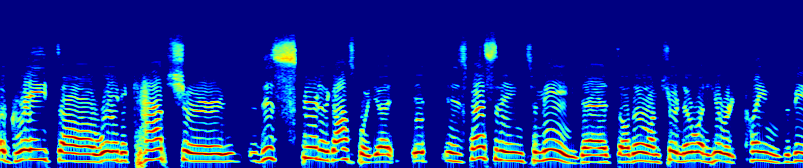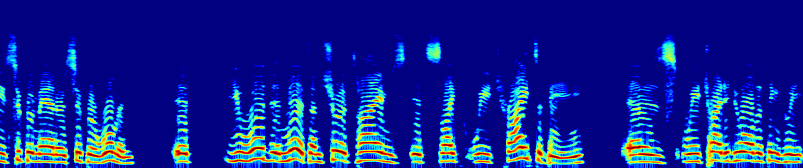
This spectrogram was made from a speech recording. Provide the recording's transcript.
a great uh, way to capture this spirit of the gospel. It is fascinating to me that although I'm sure no one here would claim to be Superman or Superwoman, it you would admit, I'm sure at times it's like we try to be as we try to do all the things we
